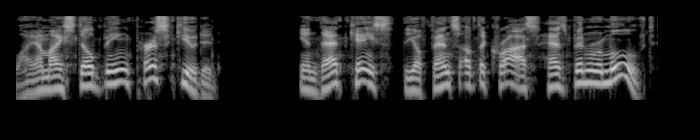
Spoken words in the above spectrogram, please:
why am I still being persecuted? In that case, the offense of the cross has been removed.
